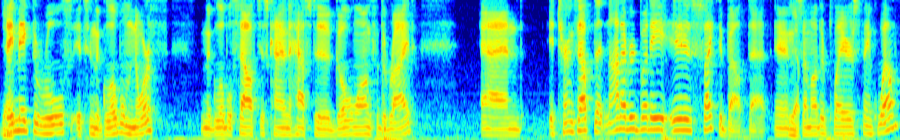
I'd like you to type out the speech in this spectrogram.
They make the rules. It's in the global north and the global south just kind of has to go along for the ride. And it turns out that not everybody is psyched about that. And yep. some other players think, well,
